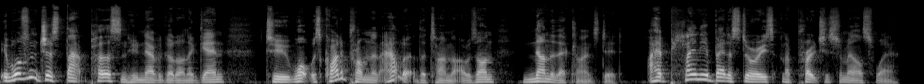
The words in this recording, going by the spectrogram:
It wasn't just that person who never got on again to what was quite a prominent outlet at the time that I was on. None of their clients did. I had plenty of better stories and approaches from elsewhere.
